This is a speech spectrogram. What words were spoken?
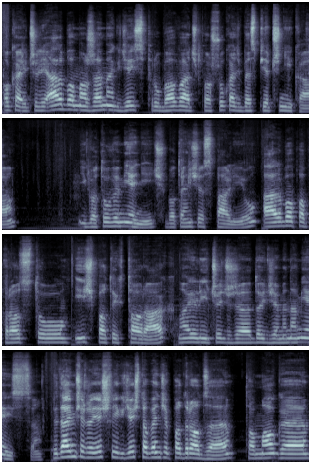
Okej, czyli albo możemy gdzieś spróbować poszukać bezpiecznika i go tu wymienić, bo ten się spalił, albo po prostu iść po tych torach, no i liczyć, że dojdziemy na miejsce. Wydaje mi się, że jeśli gdzieś to będzie po drodze, to mogę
